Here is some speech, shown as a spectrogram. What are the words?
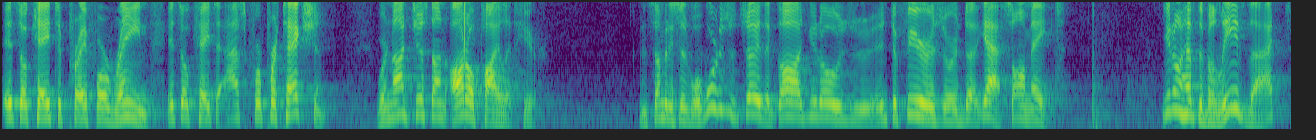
It's okay to pray for rain. It's okay to ask for protection. We're not just on autopilot here. And somebody said, well, where does it say that God you know, interferes or, does? yeah, Psalm 8. You don't have to believe that.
